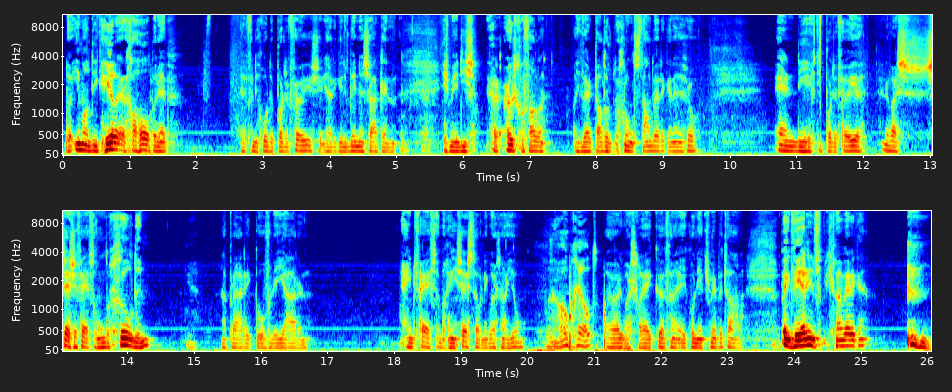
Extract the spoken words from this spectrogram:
door iemand die ik heel erg geholpen heb. eh, Van die grote portefeuilles. Die had ik in de binnenzak. En is mij die eruit gevallen. Want ik werkte altijd op de grond standwerken en zo. En die heeft die portefeuille. En dat was 5600 gulden. Dan praat ik over de jaren eind 50, begin 60, want ik was nog jong. Is een hoop geld. Uh, ik was gelijk uh, van, ik kon niks meer betalen. Ben ik weer in de fabriek gaan werken.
